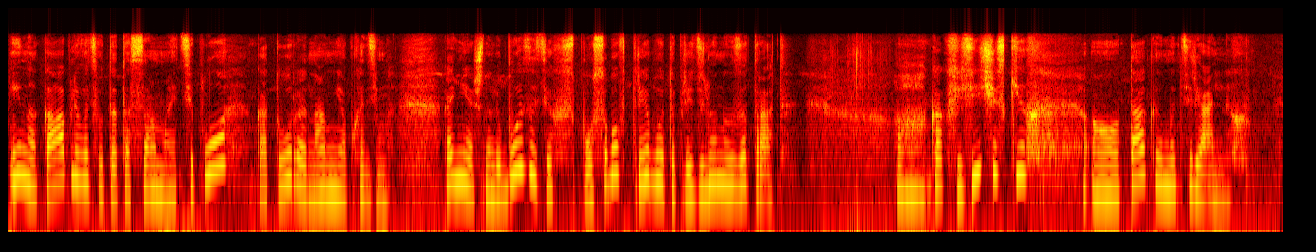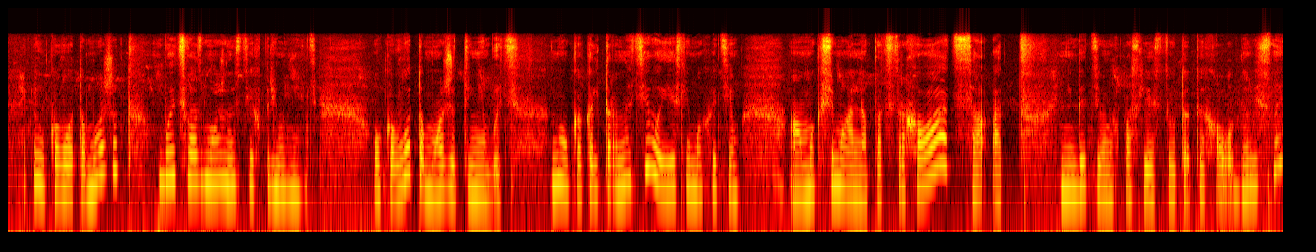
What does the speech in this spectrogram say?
и накапливать вот это самое тепло, которое нам необходимо. Конечно, любой из этих способов требует определенных затрат, а, как физических, так и материальных. И у кого-то может быть возможность их применить, у кого-то может и не быть. Ну, как альтернатива, если мы хотим а, максимально подстраховаться от негативных последствий вот этой холодной весны,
